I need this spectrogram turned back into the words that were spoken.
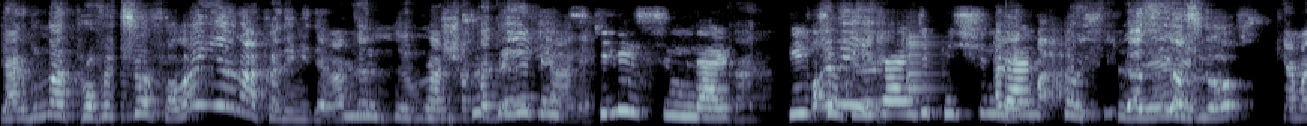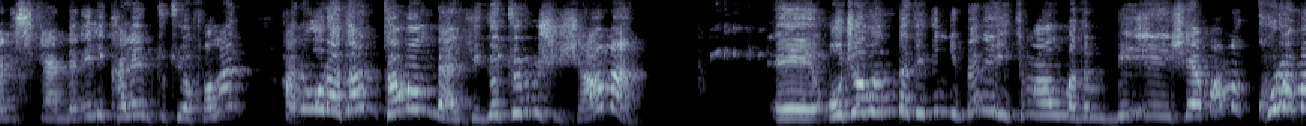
Yani bunlar profesör falan yani akademide. Bakın Evet bunlar şaka Çok değil evet, yani. etkili isimler. Yani Birçok öğrenci peşinden Hani koşturuyor. yazı evet. yazıyor Kemal İskender, eli kalem tutuyor falan. Hani oradan tamam belki götürmüş işi ama e, hocalığında dediğim gibi ben eğitim almadım bir e, şey yapamam ama kurama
